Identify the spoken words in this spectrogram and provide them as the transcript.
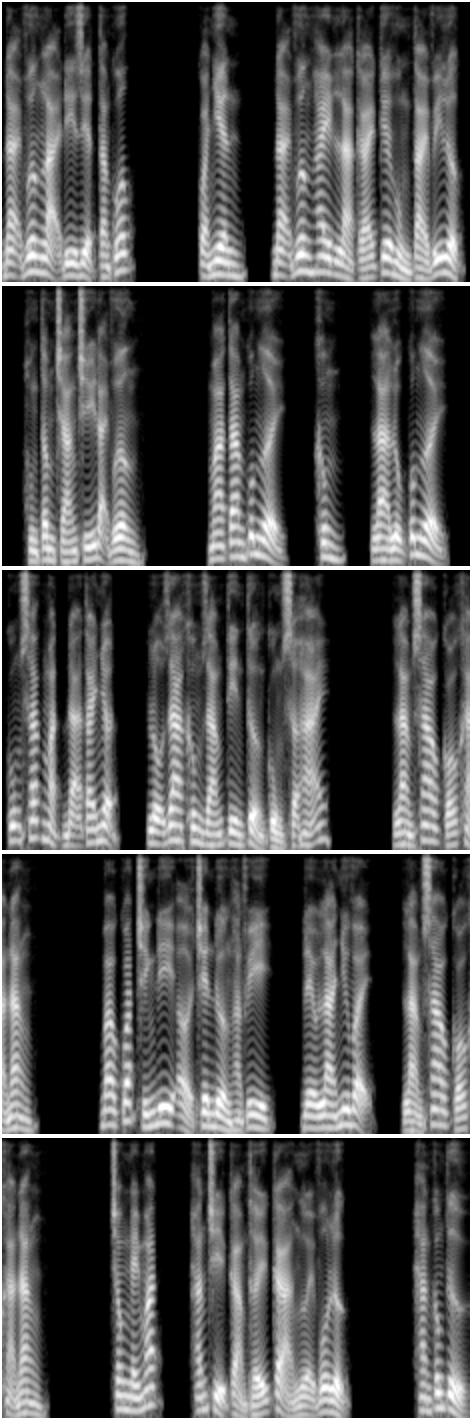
Đại vương lại đi diệt Tam Quốc. Quả nhiên, đại vương hay là cái kia hùng tài vĩ lực, hùng tâm tráng trí đại vương. Mà Tam Quốc người, không, là lục quốc người, cũng sắc mặt đã tái nhợt, lộ ra không dám tin tưởng cùng sợ hãi. Làm sao có khả năng? Bao quát chính đi ở trên đường Hàn Phi, đều là như vậy, làm sao có khả năng? Trong nháy mắt, hắn chỉ cảm thấy cả người vô lực. Hàn công tử,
